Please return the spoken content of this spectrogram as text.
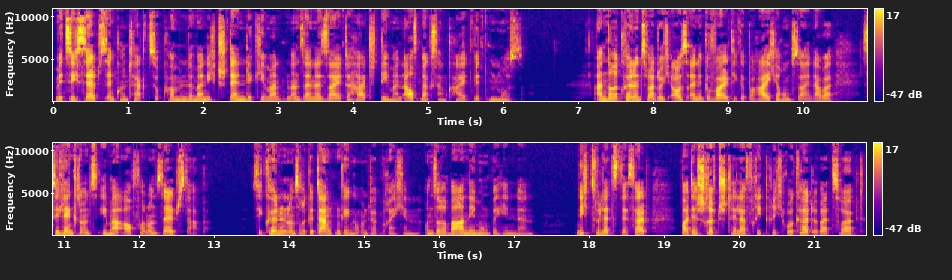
mit sich selbst in Kontakt zu kommen, wenn man nicht ständig jemanden an seiner Seite hat, dem man Aufmerksamkeit widmen muss. Andere können zwar durchaus eine gewaltige Bereicherung sein, aber sie lenken uns immer auch von uns selbst ab. Sie können unsere Gedankengänge unterbrechen, unsere Wahrnehmung behindern. Nicht zuletzt deshalb, war der Schriftsteller Friedrich Rückert überzeugt,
